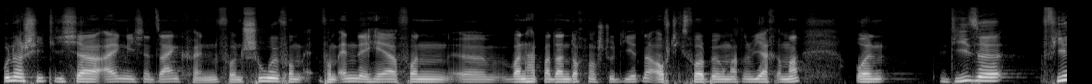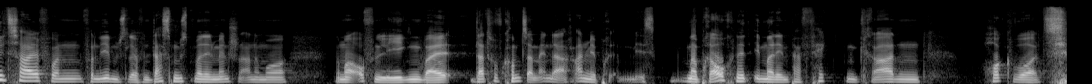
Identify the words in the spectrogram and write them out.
unterschiedlicher eigentlich nicht sein können. Von Schul, vom, vom Ende her, von äh, wann hat man dann doch noch studiert, eine Aufstiegsfortbildung gemacht und wie auch immer. Und diese Vielzahl von, von Lebensläufen, das müsste man den Menschen auch nochmal nochmal offenlegen, weil darauf kommt es am Ende auch an. Mir, es, man braucht nicht immer den perfekten, geraden Hogwarts,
